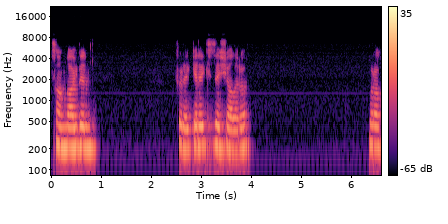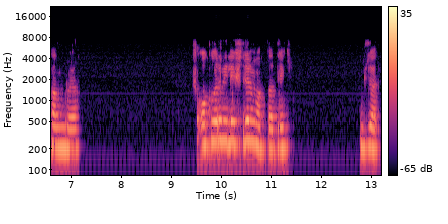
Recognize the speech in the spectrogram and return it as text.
sandığa gidelim. Şöyle gereksiz eşyaları bırakalım buraya. Şu okları birleştirelim hatta direkt. Güzel.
